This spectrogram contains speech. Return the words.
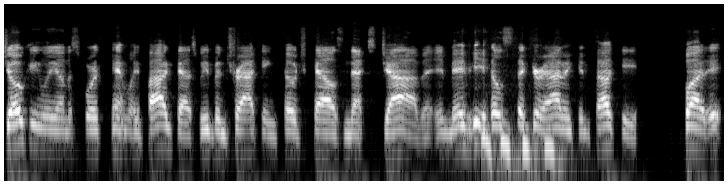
jokingly on the Sports Gambling podcast, we've been tracking Coach Cal's next job, and maybe he'll stick around in Kentucky. But it,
